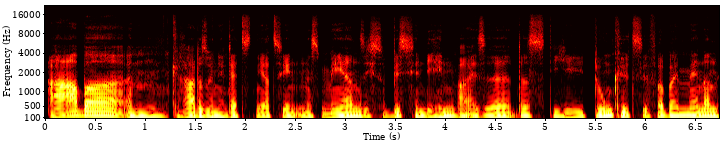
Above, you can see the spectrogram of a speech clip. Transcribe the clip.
Aber ähm, gerade so in den letzten Jahrzehnten, es mehren sich so ein bisschen die Hinweise, dass die Dunkelziffer bei Männern,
